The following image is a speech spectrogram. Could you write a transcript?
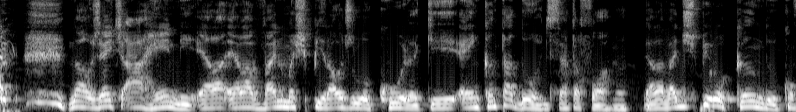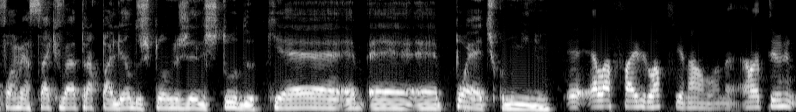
não, gente, a Remy, ela, ela vai numa espiral de loucura que é encantador, de certa forma. Ela vai despirocando conforme a Saki vai atrapalhando os planos deles tudo, que é, é, é- é poético, no mínimo. É, ela faz lá pro final, mano. Ela tem,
